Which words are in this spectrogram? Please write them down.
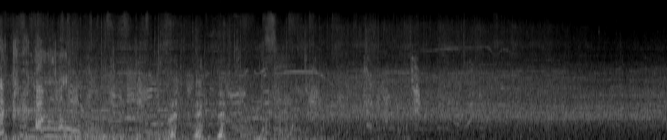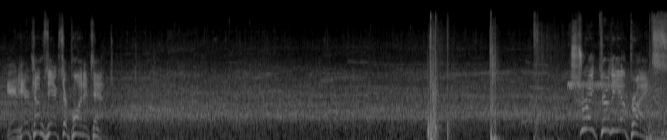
it. extra point attempt. Straight through the uprights.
